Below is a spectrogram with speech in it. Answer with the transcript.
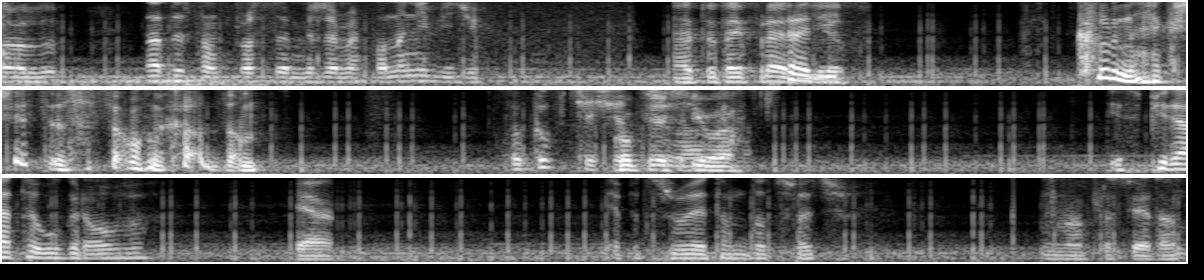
Lol. Na dystans prosto mierzymy, bo ona nie widzi. A tutaj Freddy, Freddy. jest. Kurna, jak wszyscy za sobą chodzą. Zatupcie się Głupia trzyma. siła. Jest Pirateł Grove. Ja. Ja potrzebuję tam dotrzeć. No, plus jeden.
